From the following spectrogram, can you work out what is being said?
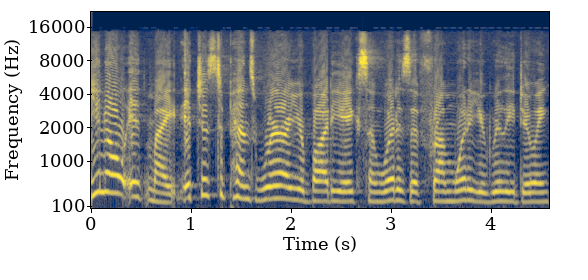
You know, it might. It just depends where are your body aches and what is it from, what are you really doing.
